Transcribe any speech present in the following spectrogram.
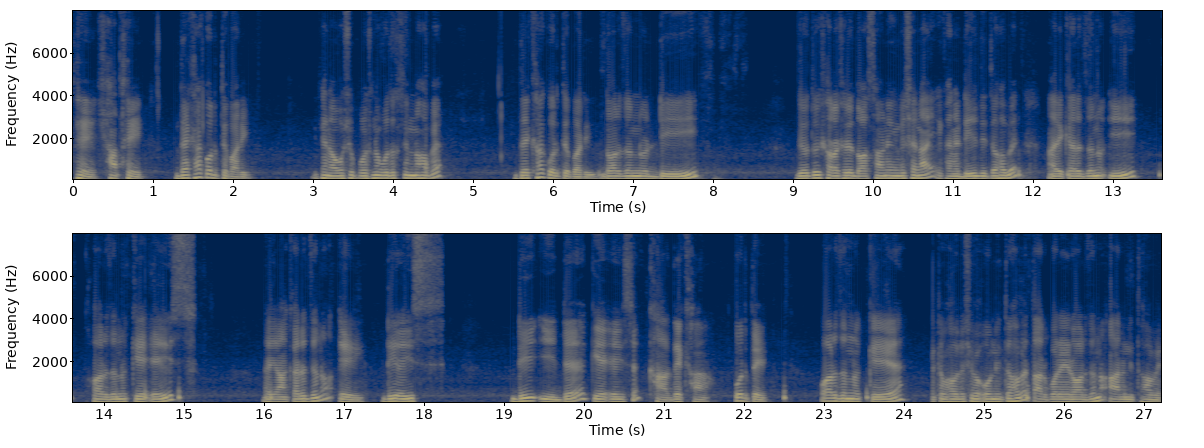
থে। সাথে দেখা করতে পারি। এখানে অবশ্যই প্রশ্নবোধক চিহ্ন হবে। দেখা করতে পারি। দর জন্য ডি যেহেতু সরাসরি দশ সাউন্ড ইংলিশে নাই, এখানে ডি দিতে হবে। আর একারের জন্য ই খর জন্য কে এইচ এই আকারের জন্য A D H D E ডে কে এইচ খা, দেখা, করতে। ওর জন্য কে একটা ভাবল হিসেবে ও নিতে হবে, তারপরে এর ওর জন্য আর নিতে হবে।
